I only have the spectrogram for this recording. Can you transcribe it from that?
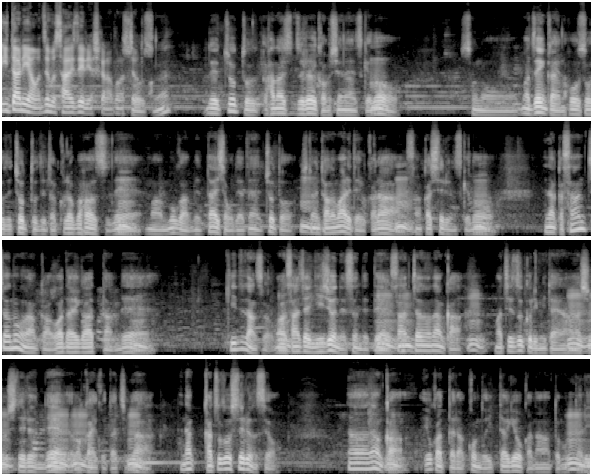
イタリアンは全部サイゼリアしかなくなっちゃうとか。ですね。でちょっと話ずれるかもしれないですけど、そのまあ、前回の放送でちょっと出たクラブハウスで、うん。まあ、僕は大したことやってない。ちょっと人に頼まれてるからうん。参加してるんですけど、うん。なんか三茶のなんか話題があったんで、うん。聞いてたんですよ、まあ、うん三茶に20年住んでて、うん。うん三茶のなんかうん。街づくりみたいな話をしてるんで、若い子たちが、なんか活動してるんですよ。だなんか、よかったら今度行ってあげようかなと思ったり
